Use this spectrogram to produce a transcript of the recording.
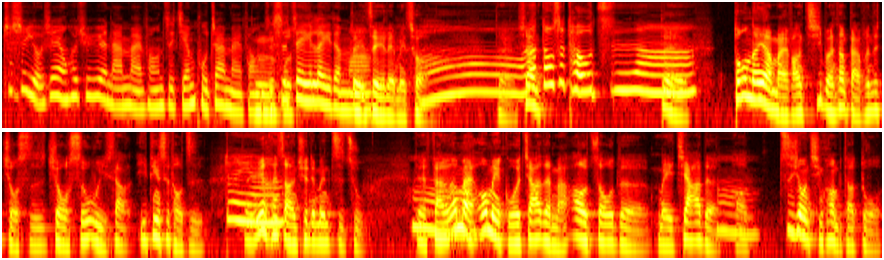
就是有些人会去越南买房子，柬埔寨买房子，嗯、是这一类的吗？对，这一类没错。哦，对，那都是投资啊。对，东南亚买房基本上百分之九十九十五以上一定是投资。对、啊对，因为很少人去那边自住。对，哦、反而买欧美国家的、买澳洲的、美加的、嗯、哦，自用情况比较多，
